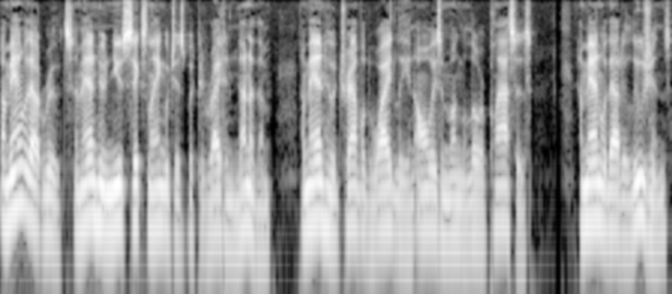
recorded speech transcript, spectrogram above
A man without roots, a man who knew six languages but could write in none of them, a man who had traveled widely and always among the lower classes, a man without illusions,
